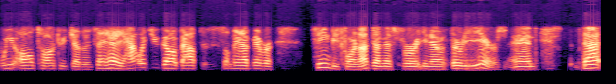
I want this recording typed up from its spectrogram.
we all talk to each other and say, hey, how would you go about this? Is something I've never seen before. And I've done this for, you know, 30 years. And that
